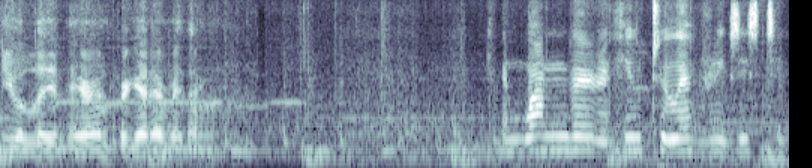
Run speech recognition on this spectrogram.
You'll leave here and forget everything. And wonder if you two ever existed.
